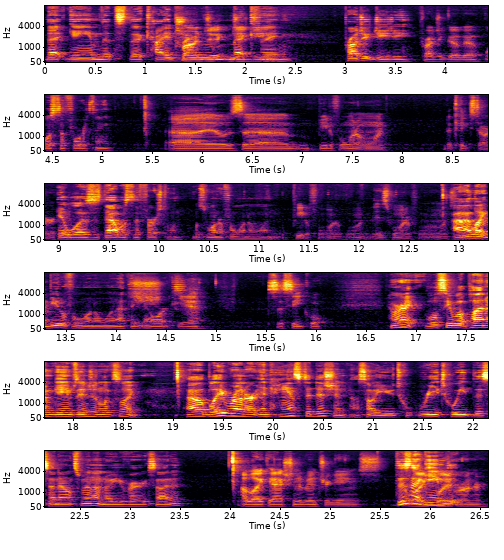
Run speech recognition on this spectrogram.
that game that's the kaiju Project mech GG. thing. Project GG. Project Go Go. What's the fourth thing? Uh, it was uh, Beautiful 101, the Kickstarter. It was that was the first one. Was Wonderful 101. Beautiful 101 is Wonderful 101. I like Beautiful 101. I think that works. Yeah. It's a sequel. All right, we'll see what Platinum Games Engine looks like. Uh, Blade Runner Enhanced Edition. I saw you t- retweet this announcement. I know you're very excited. I like action adventure games. This is I that like game Blade that, Runner.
